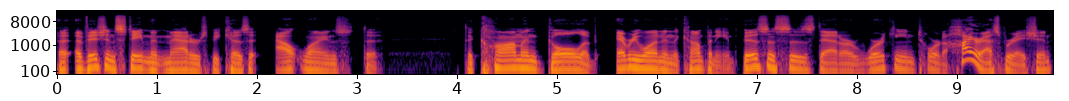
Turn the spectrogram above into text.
A, a vision statement matters because it outlines the the common goal of everyone in the company. Businesses that are working toward a higher aspiration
